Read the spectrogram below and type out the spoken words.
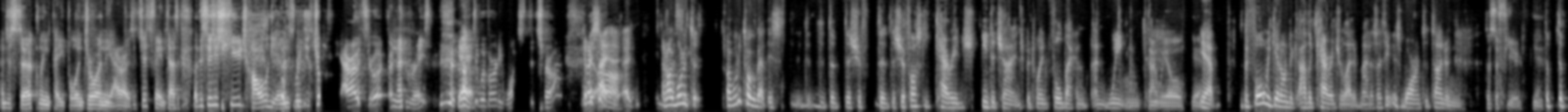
and just circling people and drawing the arrows. It's just fantastic. Like this is a huge hole here, and we just draw the arrow through it for no reason. Yeah. After we've already watched the try. Can I say? Oh, uh, and I wanted to. I want to talk about this the the the, the, the Schifcofske Carige interchange between fullback and, and wing. Mm, don't we all? Yeah. Yeah. Before we get on to other Carige related matters, I think this warrants its own. Mm, There's a few. Yeah. The, the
